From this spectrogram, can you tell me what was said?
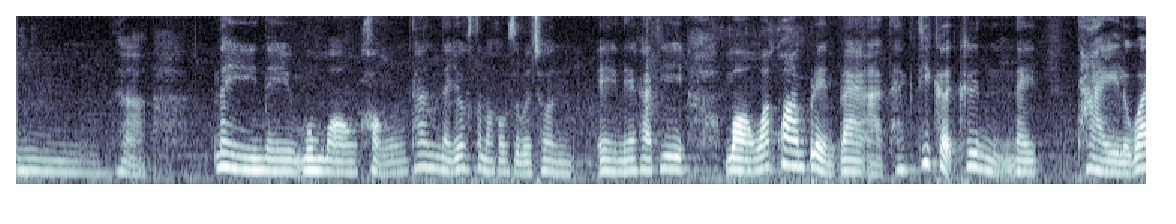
อืมค่ะ ในในมุมมองของท่านนายกสมาคมสื่อมวลชนเองเนี่ยค่ะที่มองว่าความเปลี่ยนแปลงอาจที่เกิดขึ้นในไทยหรือว่า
